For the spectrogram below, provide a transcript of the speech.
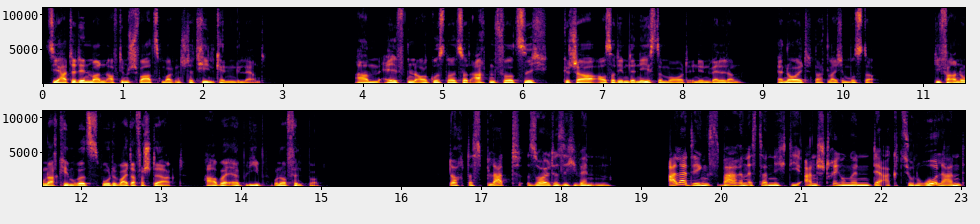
Sie hatte den Mann auf dem Schwarzmarkt in Stettin kennengelernt. Am 11. August 1948 geschah außerdem der nächste Mord in den Wäldern. Erneut nach gleichem Muster. Die Fahndung nach Kimritz wurde weiter verstärkt, aber er blieb unauffindbar. Doch das Blatt sollte sich wenden. Allerdings waren es dann nicht die Anstrengungen der Aktion Roland,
